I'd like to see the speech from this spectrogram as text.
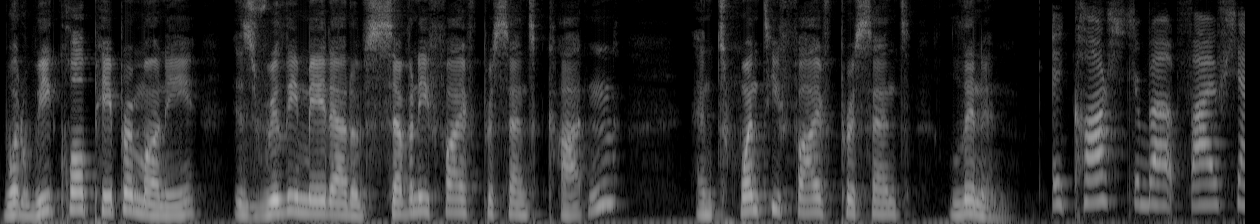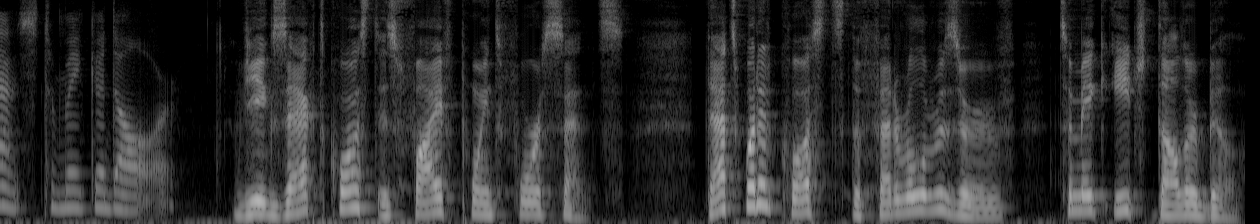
What we call paper money is really made out of 75% cotton and 25% linen. It costs about 5 cents to make a dollar. The exact cost is 5.4 cents. That's what it costs the Federal Reserve to make each dollar bill.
